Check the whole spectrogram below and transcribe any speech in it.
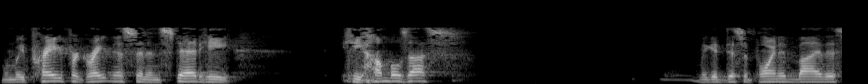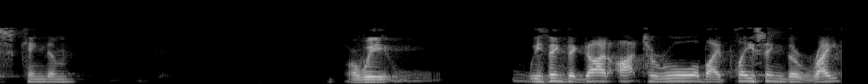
When we pray for greatness and instead He, He humbles us, we get disappointed by this kingdom. Or we, we think that God ought to rule by placing the right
